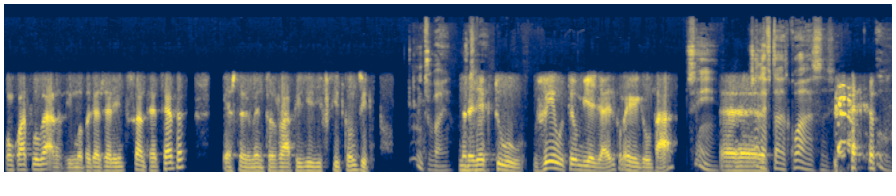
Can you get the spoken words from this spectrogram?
com quatro lugares e uma bagageira interessante, etc., é extremamente rápido e divertido de conduzir. Muito bem. De maneira que tu vê o teu mielheiro, como é que aquilo está, Sim, eh, já deve estar quase. Uh,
